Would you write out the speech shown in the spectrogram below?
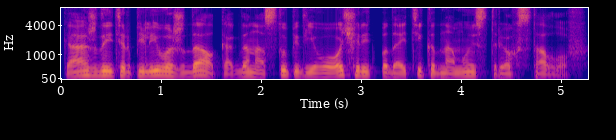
Каждый терпеливо ждал, когда наступит его очередь подойти к одному из трех столов.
